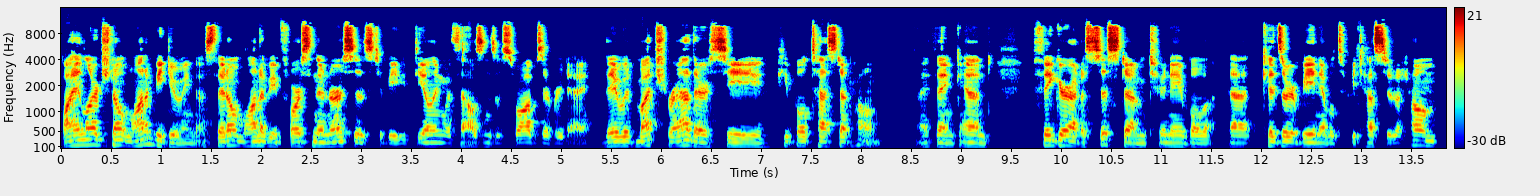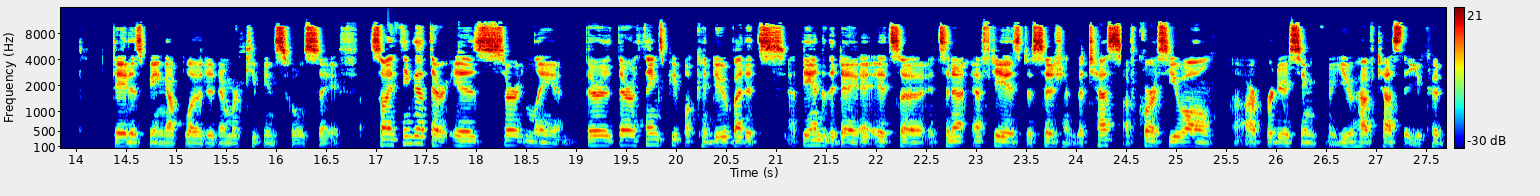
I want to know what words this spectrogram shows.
by and large, don't want to be doing this. They don't want to be forcing their nurses to be dealing with thousands of swabs every day. They would much rather see people test at home, I think, and figure out a system to enable that kids are being able to be tested at home data is being uploaded and we're keeping schools safe. So I think that there is certainly there there are things people can do, but it's at the end of the day it's a it's an FDA's decision. The tests, of course, you all are producing. You have tests that you could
